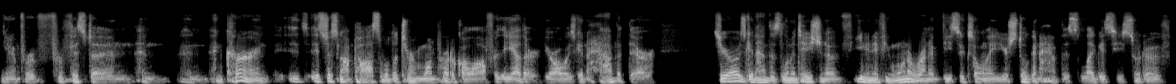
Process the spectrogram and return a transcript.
you know, for for Vista and and and, and current, it's it's just not possible to turn one protocol off or the other. You're always going to have it there so you're always going to have this limitation of even if you want to run a v6 only, you're still going to have this legacy sort of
